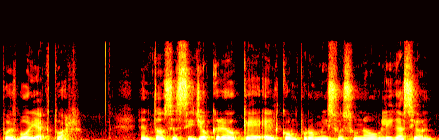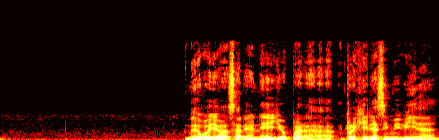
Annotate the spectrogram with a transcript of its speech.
pues voy a actuar. Entonces, si yo creo que el compromiso es una obligación, me voy a basar en ello para regir así mi vida.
